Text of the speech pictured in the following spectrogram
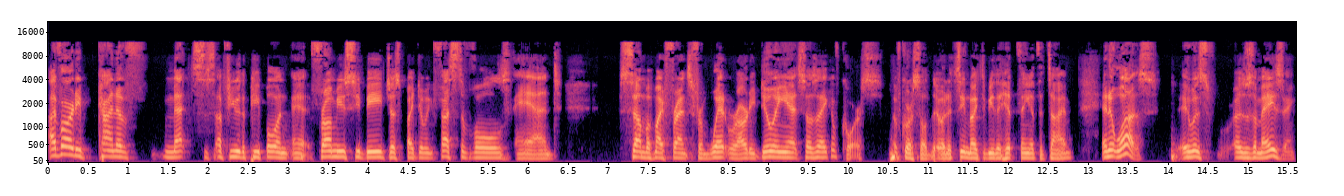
I've already kind of met a few of the people in, uh, from UCB just by doing festivals and some of my friends from WIT were already doing it. So I was like, of course, of course I'll do it. It seemed like to be the hip thing at the time. And it was, it was, it was amazing.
